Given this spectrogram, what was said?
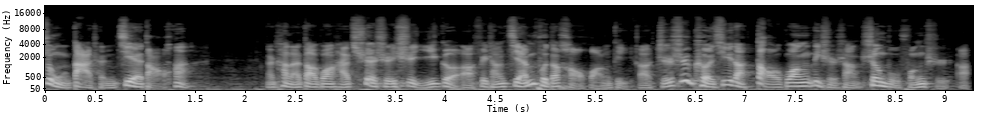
众大臣皆倒哈。看来道光还确实是一个啊非常简朴的好皇帝啊，只是可惜的道光历史上生不逢时啊。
